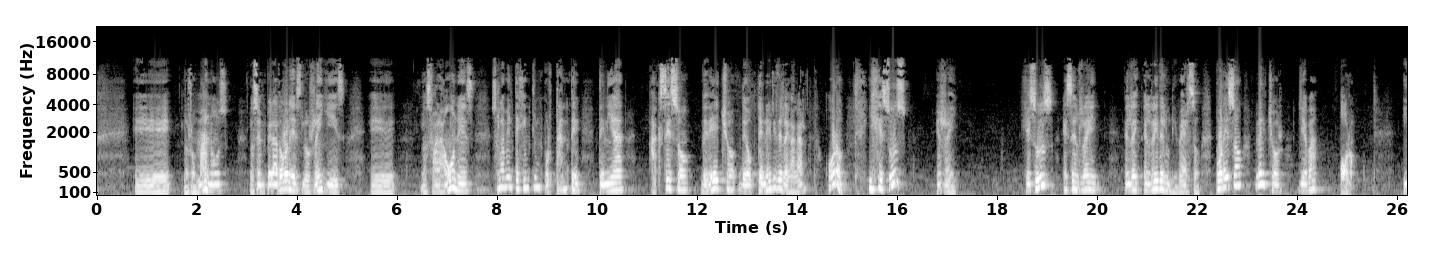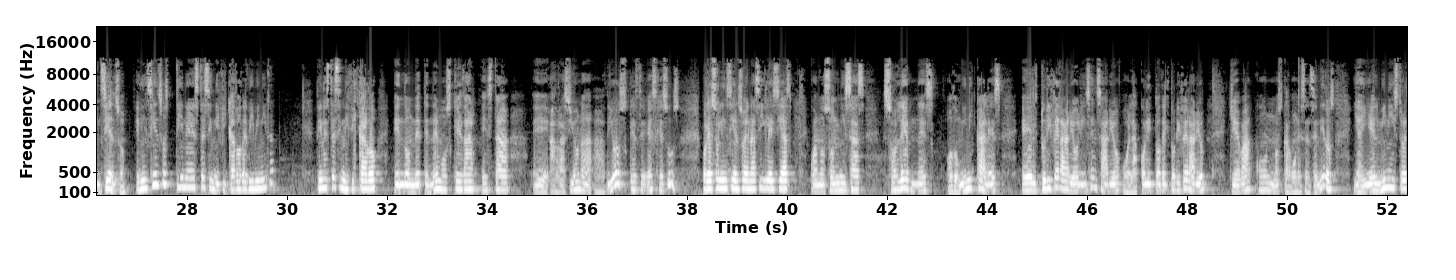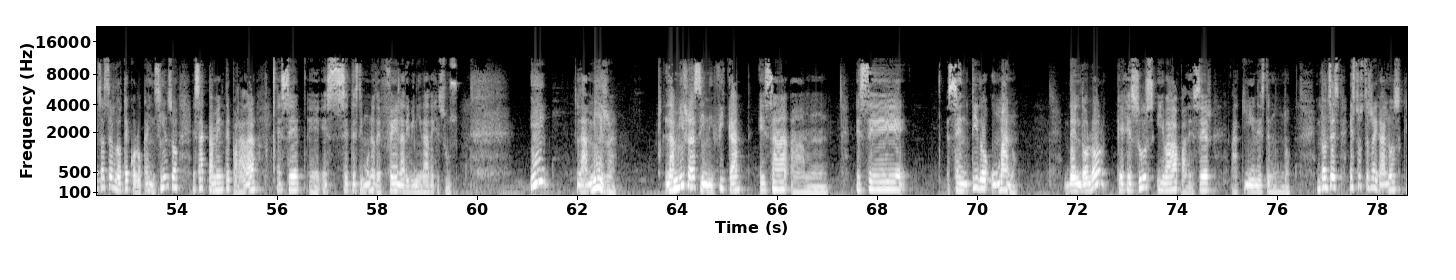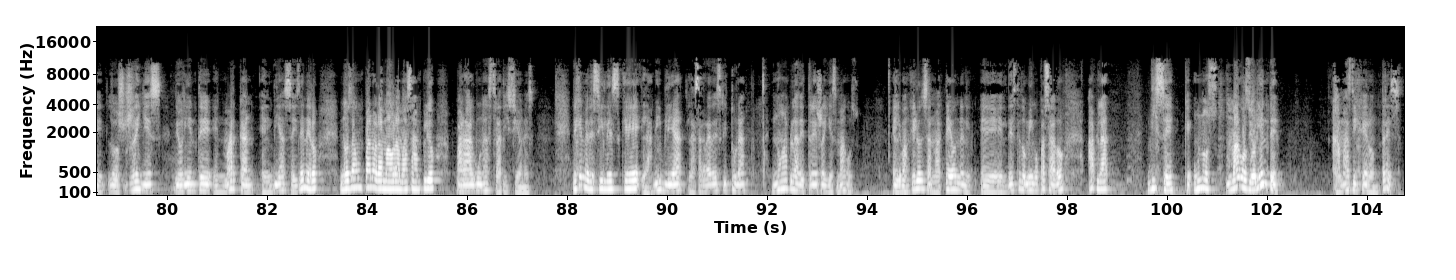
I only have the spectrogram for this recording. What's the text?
eh, los romanos, los emperadores, los reyes, eh, los faraones, solamente gente importante tenía acceso, derecho de obtener y de regalar oro. Y Jesús es rey. Jesús es el rey, el rey, el rey del universo. Por eso Melchor lleva oro. Incienso. El incienso tiene este significado de divinidad. Tiene este significado en donde tenemos que dar esta eh, adoración a, Dios, que es, es Jesús. Por eso el incienso en las iglesias, cuando son misas solemnes o dominicales, el turiferario, el incensario o el acólito del turiferario lleva con unos carbones encendidos y ahí el ministro, el sacerdote coloca incienso exactamente para dar ese, eh, ese testimonio de fe en la divinidad de Jesús. Y la mirra. La mirra significa esa, ese sentido humano del dolor que Jesús iba a padecer aquí en este mundo. Entonces, estos tres regalos que los reyes de Oriente enmarcan el día 6 de enero, nos da un panorama ahora más amplio para algunas tradiciones. Déjenme decirles que la Biblia, la Sagrada Escritura, no habla de tres reyes magos. El Evangelio de San Mateo, en el, el de este domingo pasado, habla, dice que unos magos de Oriente, Jamás dijeron tres.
